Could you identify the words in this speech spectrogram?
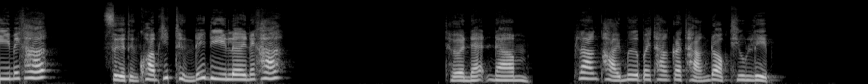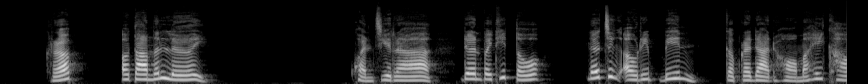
ดีไหมคะ สื่อถึงความคิดถึงได้ดีเลยนะคะ เธอแนะนำพลางผายมือไปทางกระถางดอกทิวลิป ครับ เอาตามนั้นเลย ขวัญจิรา เดินไปที่โต๊ะ แล้วจึงเอาริบบิ้นกับกระดาษห่อมาให้เขา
